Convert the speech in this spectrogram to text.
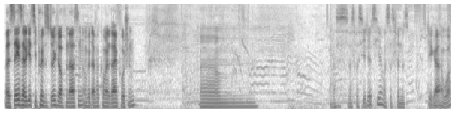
Weil das Ding ist, er wird jetzt die Princess durchlaufen lassen und wird einfach komplett reinpushen. Ähm. Was, ist, was passiert jetzt hier? Was ist das für ein Digga? What?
